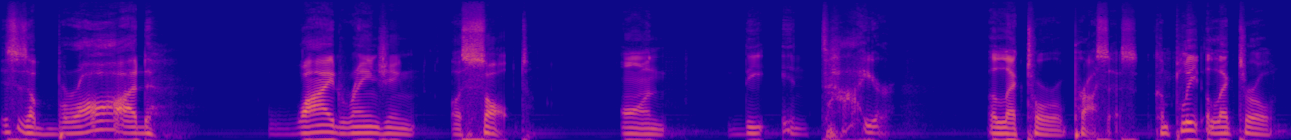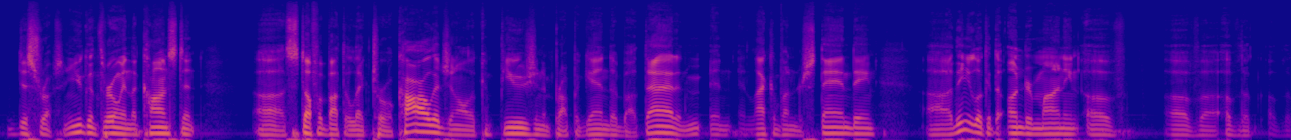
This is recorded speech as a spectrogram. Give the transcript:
this is a broad, wide-ranging assault on the entire electoral process, complete electoral disruption. You can throw in the constant uh, stuff about the electoral college and all the confusion and propaganda about that, and and, and lack of understanding. Uh, then you look at the undermining of of uh, of the of the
